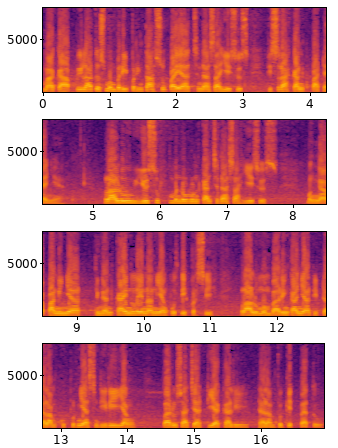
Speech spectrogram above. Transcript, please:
Maka Pilatus memberi perintah supaya jenazah Yesus diserahkan kepadanya. Lalu Yusuf menurunkan jenazah Yesus, mengapaninya dengan kain lenan yang putih bersih, lalu membaringkannya di dalam kuburnya sendiri yang baru saja dia gali dalam bukit batu.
